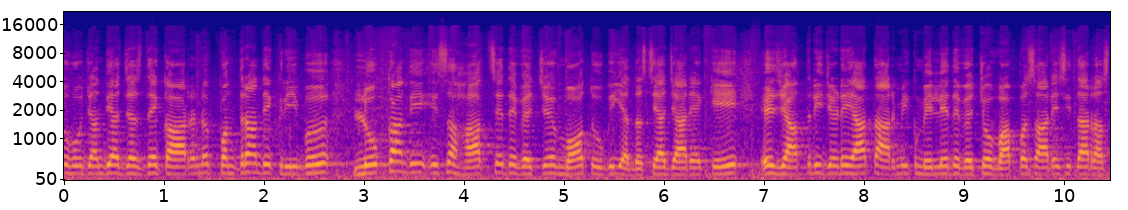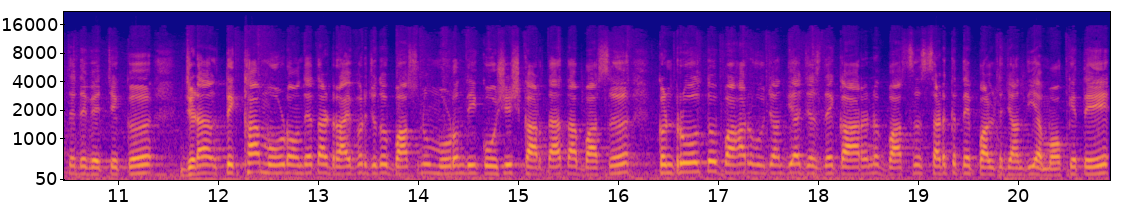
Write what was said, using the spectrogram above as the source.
ਹੋ ਜਾਂਦੀ ਹੈ, ਜਿਸ ਦੇ ਕਾਰਨ 15 ਦੇ ਕਰੀਬ ਲੋਕਾਂ ਦੀ ਇਸ ਹਾਦਸੇ ਦੇ ਵਿੱਚ ਮੌਤ ਹੋ ਗਈ ਹੈ। ਦੱਸਿਆ ਜਾ ਰਿਹਾ ਕਿ ਇਹ ਯਾਤਰੀ ਜਿਹੜੇ ਆ, ਧਾਰਮਿਕ ਮੇਲੇ ਦੇ ਵਿੱਚੋਂ ਵਾਪਸ ਆ ਰਹੇ ਸੀ ਤਾਂ ਰਸਤੇ ਦੇ ਵਿੱਚ ਇੱਕ ਜਿਹੜਾ ਤਿੱਖਾ ਮੋੜ ਆਉਂਦਾ ਤਾਂ ਡਰਾਈਵਰ ਜਦੋਂ ਬੱਸ ਨੂੰ ਮੋੜਨ ਦੀ ਕੋਸ਼ਿਸ਼ ਕਰਦਾ ਤਾਂ ਬੱਸ ਕੰਟਰੋਲ ਤੋਂ ਬਾਹਰ ਹੋ ਜਾਂਦੀ ਹੈ, ਜਿਸ ਦੇ ਕਾਰਨ ਬੱਸ ਸੜਕ ਤੇ ਪਲਟ ਜਾਂਦੀ ਹੈ। ਮੌਕੇ ਤੇ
